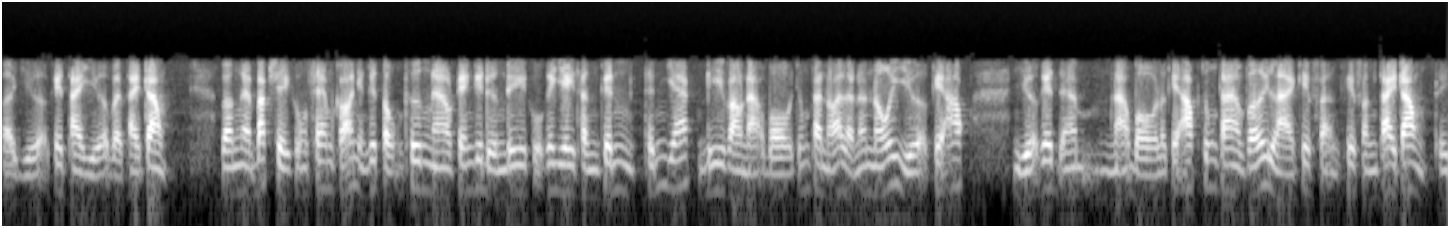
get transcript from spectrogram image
ở giữa cái tay giữa và tay trong. Vâng, à, bác sĩ cũng xem có những cái tổn thương nào trên cái đường đi của cái dây thần kinh thính giác đi vào não bộ. Chúng ta nói là nó nối giữa cái óc, giữa cái à, não bộ là cái óc chúng ta với lại cái phần cái phần tay trong thì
